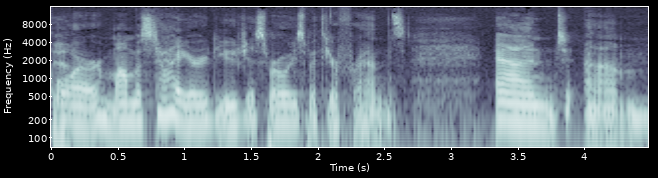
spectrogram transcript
Yeah. or mom was tired you just were always with your friends and um,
